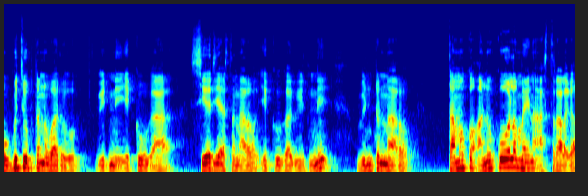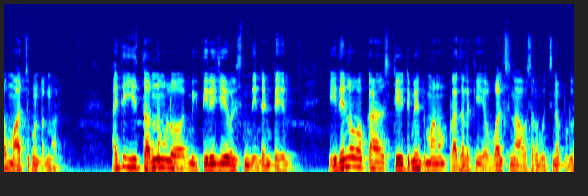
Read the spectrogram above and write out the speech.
మొగ్గు చూపుతున్నవారు వీటిని ఎక్కువగా షేర్ చేస్తున్నారో ఎక్కువగా వీటిని వింటున్నారో తమకు అనుకూలమైన అస్త్రాలుగా మార్చుకుంటున్నారు. అయితే ఈ తరుణంలో మీకు తెలియజేయవలసింది ఏంటంటే ఏదైనా ఒక స్టేట్మెంట్ మనం ప్రజలకి ఇవ్వాల్సిన అవసరం వచ్చినప్పుడు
